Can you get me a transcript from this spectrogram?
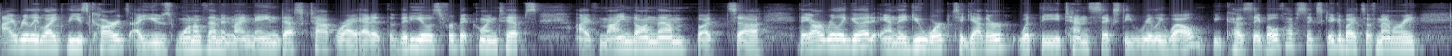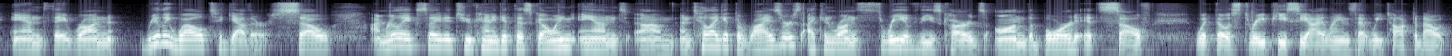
I really like these cards. I use one of them in my main desktop where I edit the videos for Bitcoin tips. I've mined on them, but uh, they are really good and they do work together with the 1060 really well because they both have 6 gigabytes of memory and they run really well together. So I'm really excited to kind of get this going and um, until I get the risers, I can run three of these cards on the board itself with those three PCI lanes that we talked about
